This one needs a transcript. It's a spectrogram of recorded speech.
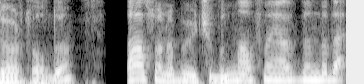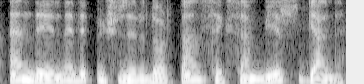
4 oldu. Daha sonra bu 3'ü bunun altına yazdığımda da n değeri nedir? 3 üzeri 4'ten 81 geldi.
